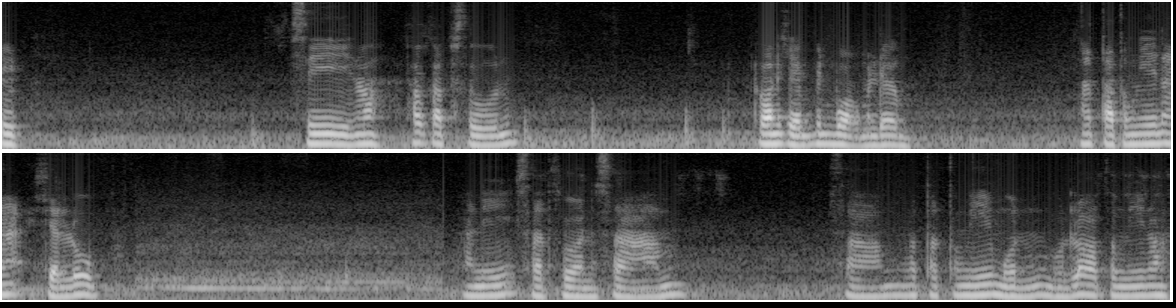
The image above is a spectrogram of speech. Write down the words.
จุด c เนาะเท่ากับศูนย์ทวนเขียนเป็นบวกเหมือนเดิม มาตัดตรงนี้นะฮะเขียนรูป อันนี้สัดส่วนสามสามเราตัดตรงนี้หมุนหมุนรอบตรงนี้เนาะ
